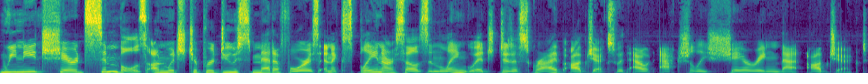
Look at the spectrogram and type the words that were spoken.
We need shared symbols on which to produce metaphors and explain ourselves in language to describe objects without actually sharing that object.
